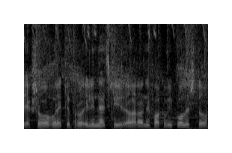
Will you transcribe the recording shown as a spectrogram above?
якщо говорити про Іллінецький аграрний фаховий коледж, то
